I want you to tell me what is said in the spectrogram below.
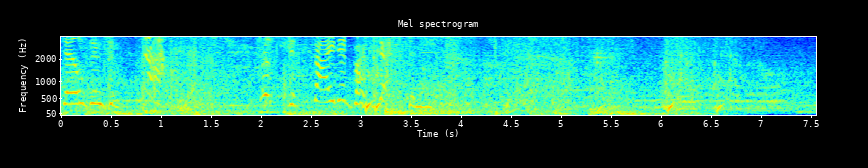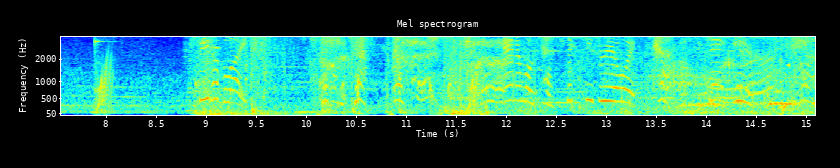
Delves into... Decided by destiny! Test 6308. Stay clear.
